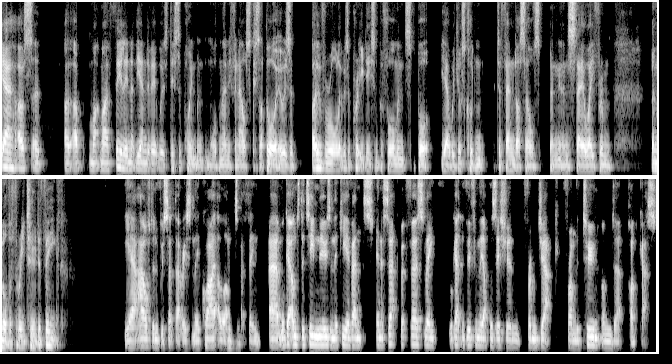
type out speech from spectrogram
Yeah, I was. Uh, I, I, my my feeling at the end of it was disappointment more than anything else because I thought it was a overall it was a pretty decent performance, but yeah, we just couldn't defend ourselves and, and stay away from another three two defeat. Yeah, how often have we said that recently? Quite a lot, I think. Uh, we'll get onto the team news and the key events in a sec, but firstly, we'll get the view from the opposition from Jack from the Toon Under podcast.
